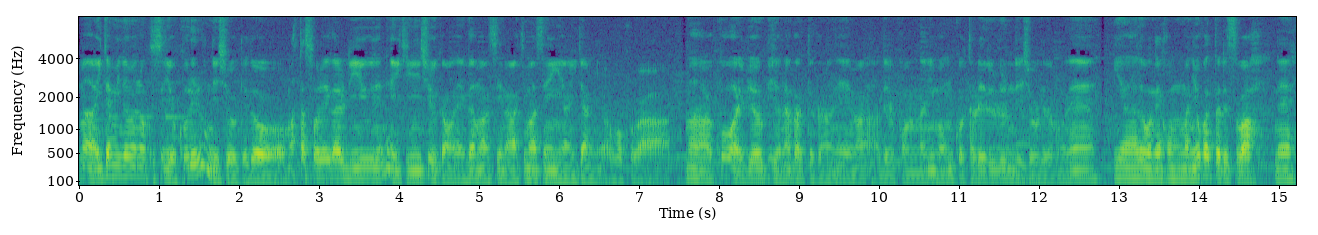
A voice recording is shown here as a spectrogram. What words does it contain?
まあ痛み止めの薬をくれるんでしょうけどまたそれが理由でね12週間はね我慢せな飽きませんやん痛みは僕は。まあ怖い病気じゃなかったからねまあでもこんなに文句を垂れるんでしょうけどもね。いやでもねほんまに良かったですわ。ね。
